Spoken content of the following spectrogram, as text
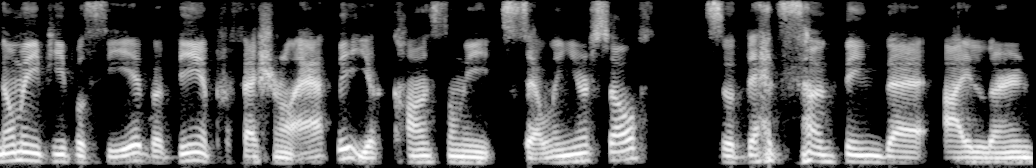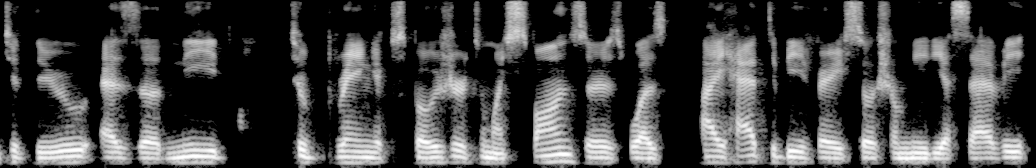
not many people see it, but being a professional athlete, you're constantly selling yourself. So that's something that I learned to do as a need to bring exposure to my sponsors was I had to be very social media savvy.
